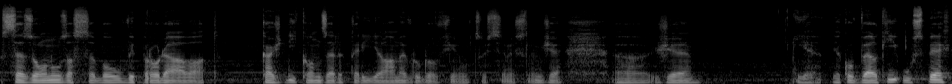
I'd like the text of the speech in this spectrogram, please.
sezónu za sebou vyprodávat každý koncert, který děláme v Rudolfinu, což si myslím, že, eh, že je jako velký úspěch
